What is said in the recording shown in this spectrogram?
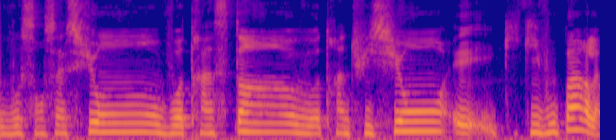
vos sensations, votre instinct, votre intuition et qui, vous parle.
